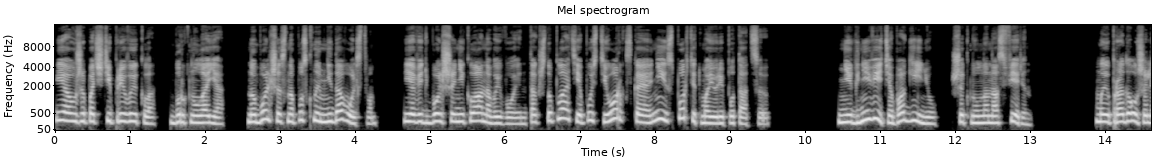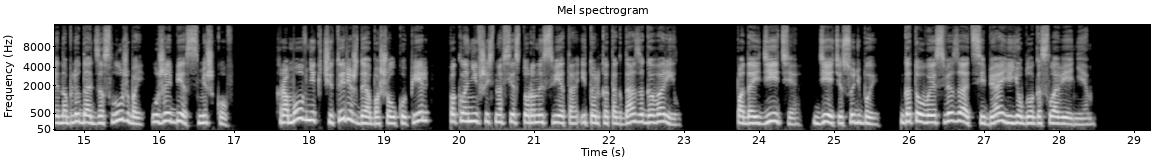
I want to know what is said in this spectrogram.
«Я уже почти привыкла», – буркнула я, но больше с напускным недовольством. Я ведь больше не клановый воин, так что платье, пусть и оркское, не испортит мою репутацию. «Не гневите богиню», – шикнул на нас Ферин. Мы продолжили наблюдать за службой уже без смешков. Храмовник четырежды обошел купель, поклонившись на все стороны света, и только тогда заговорил. «Подойдите, дети судьбы, готовые связать себя ее благословением.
